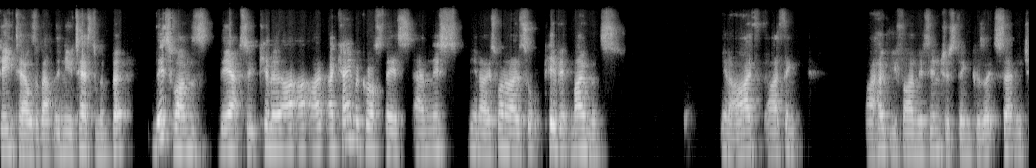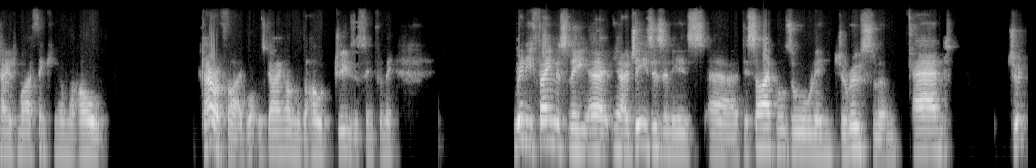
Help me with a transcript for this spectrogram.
details about the New Testament. But this one's the absolute killer. I, I, I came across this, and this, you know, it's one of those sort of pivot moments. You know, I I think I hope you find this interesting because it certainly changed my thinking on the whole clarified what was going on with the whole Jesus thing for me. Really famously, uh, you know, Jesus and his uh, disciples are all in Jerusalem, and Je-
